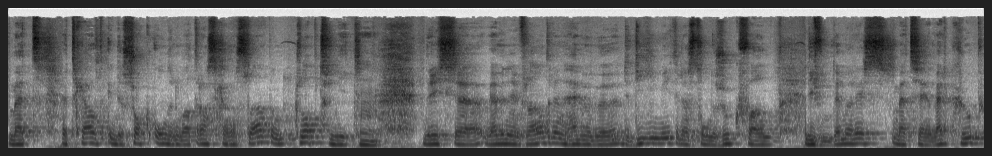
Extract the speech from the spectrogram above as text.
met het geld in de sok onder de matras gaan slapen, klopt niet. Er is, eh, we hebben in Vlaanderen hebben we de Digimeter, dat is het onderzoek van Lieven Demmeres met zijn werkgroep.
